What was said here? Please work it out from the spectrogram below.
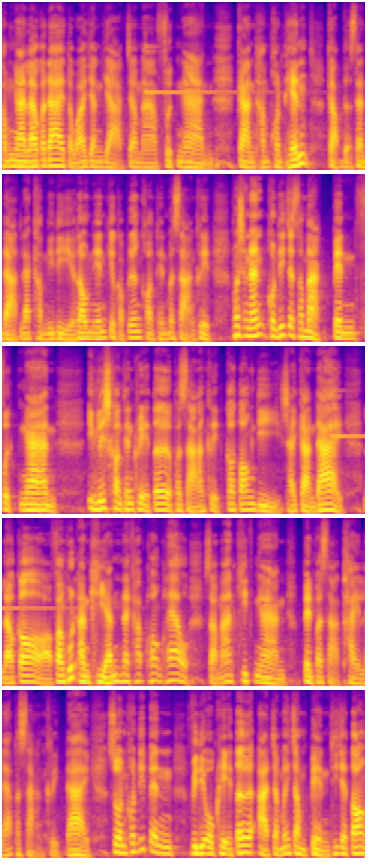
ทำงานแล้วก็ได้ แต่ว่ายังอยากจะมาฝึกงานการทำ content กับ The Standard และคำนี้ดี เราเน้นเกี่ยวกับเรื่อง content ภาษาอังกฤษ เพราะฉะนั้นคนที่จะสมัครเป็นฝึกงาน English Content Creator ภาษาอังกฤษก็ต้องดีใช้การได้ แล้วก็ฟังพูดอ่านเขียนนะครับคล่องแคล่วสามารถคิดงานเป็นภาษาไทยและภาษาอังกฤษได้ ส่วนคนที่เป็น video creator อาจจะไม่จำเป็นที่จะต้อง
